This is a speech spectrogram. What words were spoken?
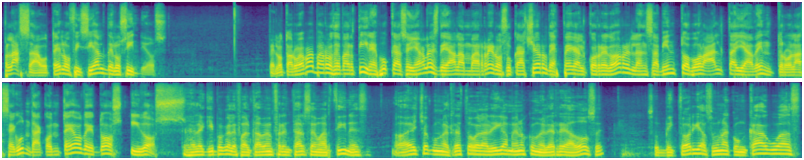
Plaza, hotel oficial de los indios. Pelota nueva, manos de Martínez, busca señales de Alan Barrero, su catcher, despega el corredor, el lanzamiento, bola alta y adentro, la segunda, conteo de 2 y 2. Es el equipo que le faltaba enfrentarse a Martínez. Lo ha hecho con el resto de la liga, menos con el RA12. Sus victorias, una con Caguas,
